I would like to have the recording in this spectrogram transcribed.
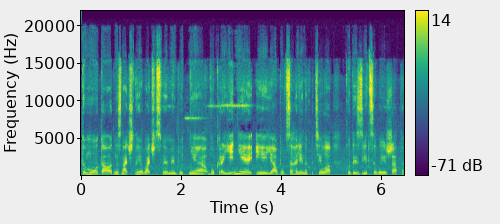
Тому да, однозначно я бачу своє майбутнє в Україні, і я б взагалі не хотіла кудись звідси виїжджати.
